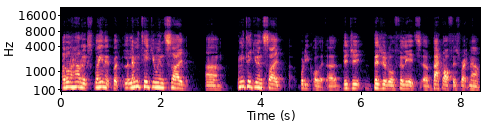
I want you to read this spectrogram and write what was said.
I don't know how to explain it, but let me take you inside. Um, let me take you inside. Uh, what do you call it? Uh, digi- digital affiliates uh, back office right now.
